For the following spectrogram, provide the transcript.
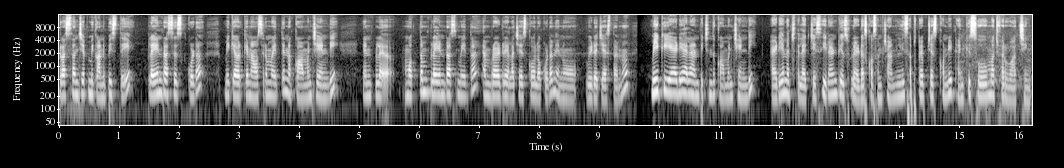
డ్రెస్ అని చెప్పి మీకు అనిపిస్తే ప్లెయిన్ డ్రెస్సెస్ కూడా మీకు ఎవరికైనా అవసరం అయితే నాకు కామెంట్ చేయండి. నేను ప్లే మొత్తం ప్లెయిన్ డ్రెస్ మీద ఎంబ్రాయిడరీ ఎలా చేసుకోవాలో కూడా నేను వీడియో చేస్తాను. మీకు ఈ ఐడియా ఎలా అనిపించిందో కామెంట్ చేయండి. ఐడియా నచ్చితే లైక్ చేసి ఇలాంటి యూస్ఫుల్ ఐడియాస్ కోసం ఛానల్ని సబ్స్క్రైబ్ చేసుకోండి. Thank you so much for watching.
